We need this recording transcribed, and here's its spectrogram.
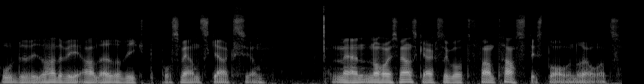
trodde vi, då hade vi all övervikt på svenska aktier. Men nu har ju svenska aktier gått fantastiskt bra under året.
